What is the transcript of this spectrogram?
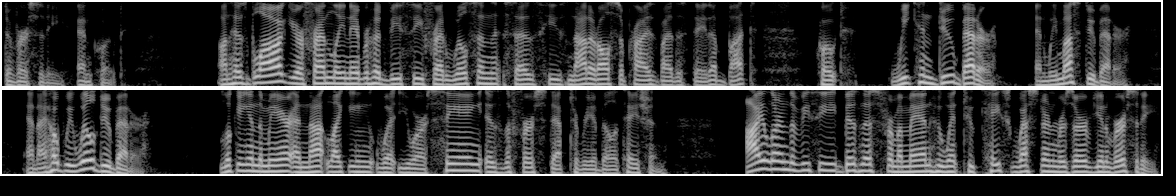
diversity. End quote. On his blog, your friendly neighborhood VC Fred Wilson says he's not at all surprised by this data, but, quote, we can do better, and we must do better, and I hope we will do better. Looking in the mirror and not liking what you are seeing is the first step to rehabilitation. I learned the VC business from a man who went to Case Western Reserve University.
